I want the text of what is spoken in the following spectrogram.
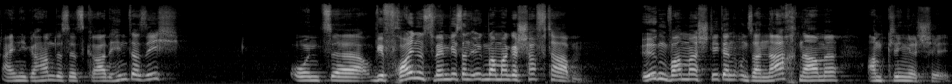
Einige haben das jetzt gerade hinter sich. Und äh, wir freuen uns, wenn wir es dann irgendwann mal geschafft haben. Irgendwann mal steht dann unser Nachname am Klingelschild.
